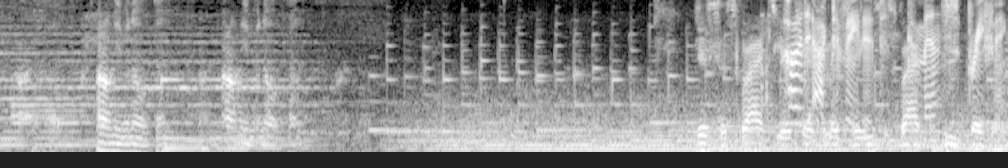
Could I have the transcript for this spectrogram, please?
I don't even know what the. I don't even know what the. Just subscribe to your HUD channel. Make sure you activated. subscribe to Commence briefing.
